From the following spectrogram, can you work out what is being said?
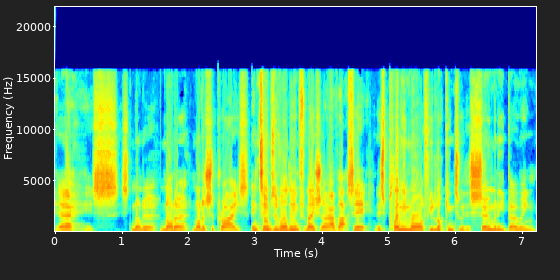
yeah, it's, it's not a, not a, not a surprise. In terms of all the information I have, that's it. There's plenty more. If you look into it, there's so many Boeing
